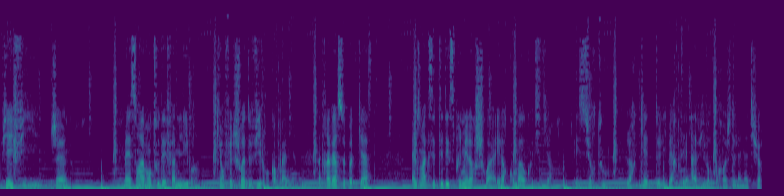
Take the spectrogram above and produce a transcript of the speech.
vieilles filles, jeunes. Mais elles sont avant tout des femmes libres qui ont fait le choix de vivre en campagne. À travers ce podcast, elles ont accepté d'exprimer leur choix et leur combat au quotidien, et surtout leur quête de liberté à vivre proche de la nature.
